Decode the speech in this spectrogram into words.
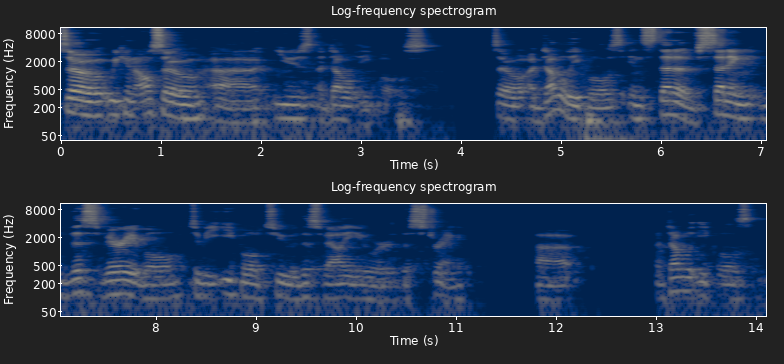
So we can also uh, use a double equals. So a double equals, instead of setting this variable to be equal to this value or this string, uh, a double equals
